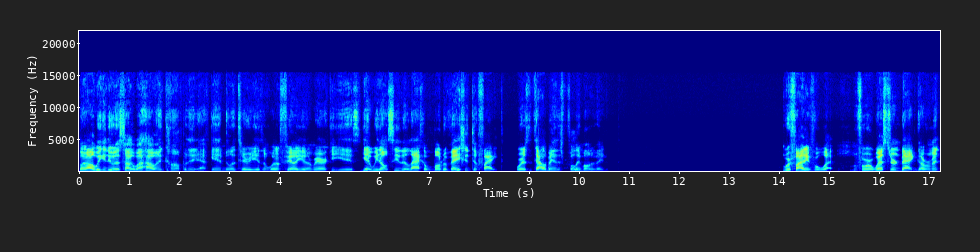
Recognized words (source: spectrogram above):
But all we can do is talk about how incompetent Afghan military is and what a failure America is. Yet we don't see the lack of motivation to fight, whereas the Taliban is fully motivated. We're fighting for what? for a Western backed government.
